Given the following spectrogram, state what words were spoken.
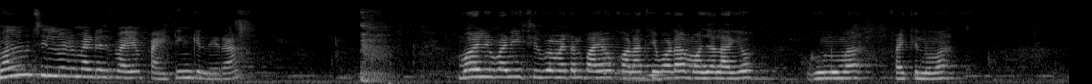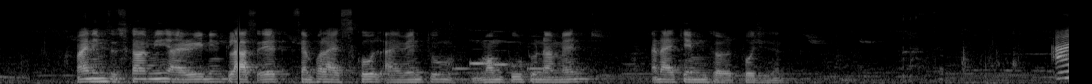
पनि सिल्भर मेडल पायो फाइटिङ खेलेर मैले पनि सिल्भर मेडल पायो करातेबाट मज़ा लाग्यो घुम्नुमा फाइट खेल्नुमा My name is Uskami. I read in class 8, Semple High School. I went to Mampu tournament and I came in third position. I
